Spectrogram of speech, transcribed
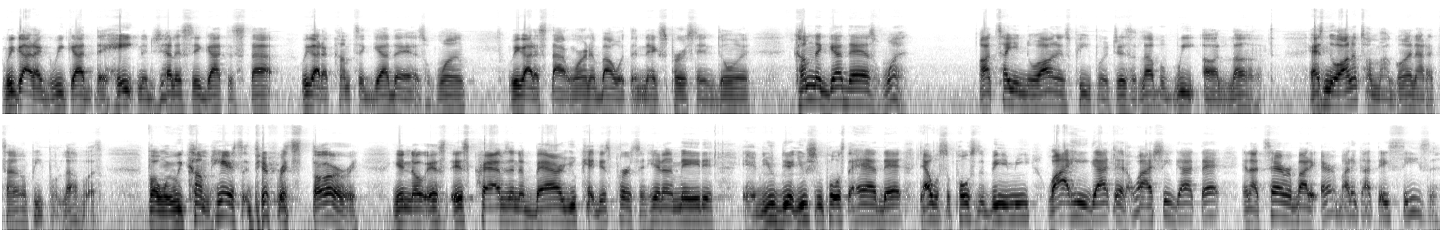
We gotta we got the hate and the jealousy got to stop. We gotta come together as one. We gotta stop worrying about what the next person doing. Come together as one. I'll tell you, New Orleans people just love we are loved. As New Orleans talking about going out of town, people love us. But when we come here, it's a different story. You know, it's it's crabs in the barrel. You can't. This person here done made it, and you did. You supposed to have that. That was supposed to be me. Why he got that? Or why she got that? And I tell everybody, everybody got their season.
